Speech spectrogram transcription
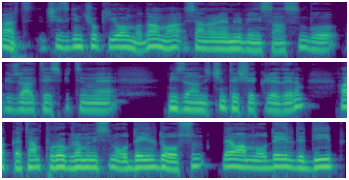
Mert çizgin çok iyi olmadı ama sen önemli bir insansın. Bu güzel tespitin ve mizahın için teşekkür ederim. Hakikaten programın ismi o değil de olsun. Devamlı o değil de deyip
